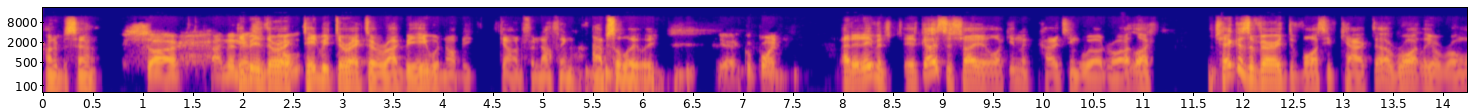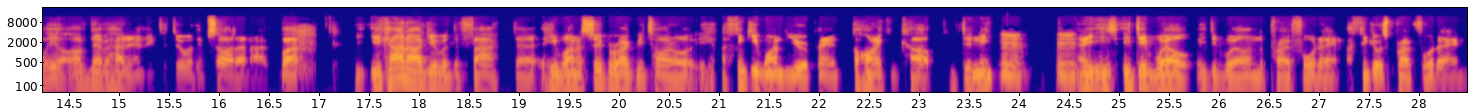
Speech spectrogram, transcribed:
Hundred percent. So, and then He'd be direct. He'd be director of rugby. He would not be going for nothing. Absolutely. yeah, good point. But it even it goes to show you, like in the coaching world, right? Like Cheika's a very divisive character, rightly or wrongly. I've never had anything to do with him, so I don't know. But you can't argue with the fact that he won a Super Rugby title. I think he won the European, the Heineken Cup, didn't he? Mm, mm. And he, he's, he did well. He did well in the Pro 14. I think it was Pro 14.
